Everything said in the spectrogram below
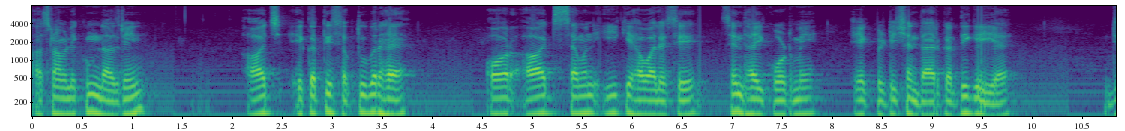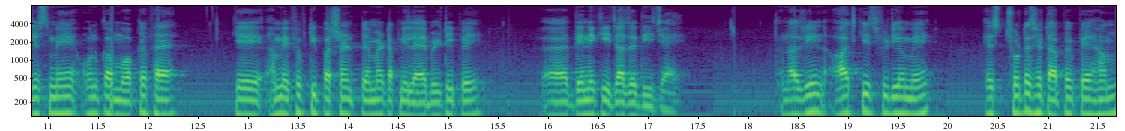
अस्सलाम वालेकुम नाजरीन। आज 31 अक्टूबर है और आज 7 ई के हवाले से सिंध हाई कोर्ट में एक पिटीशन दायर कर दी गई है जिसमें उनका मौक़ है कि हमें 50 परसेंट पेमेंट अपनी लाइबिलिटी पे देने की इजाज़त दी जाए। तो नाजरीन आज की इस वीडियो में इस छोटे से टॉपिक पे हम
